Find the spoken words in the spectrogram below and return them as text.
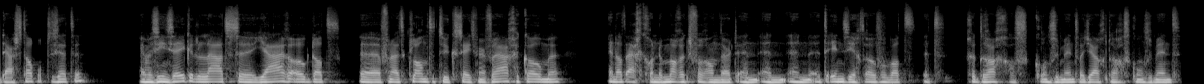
daar stap op te zetten. En we zien zeker de laatste jaren ook dat vanuit klanten natuurlijk steeds meer vragen komen. En dat eigenlijk gewoon de markt verandert en, en, en het inzicht over wat het gedrag als consument, wat jouw gedrag als consument,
